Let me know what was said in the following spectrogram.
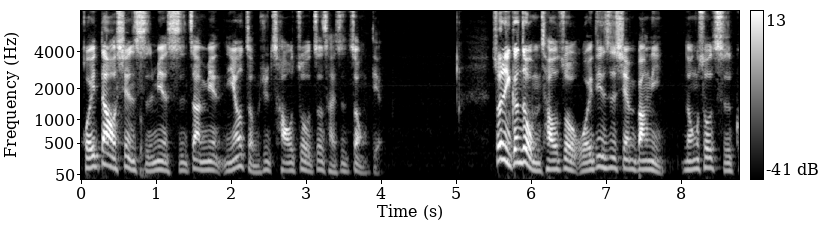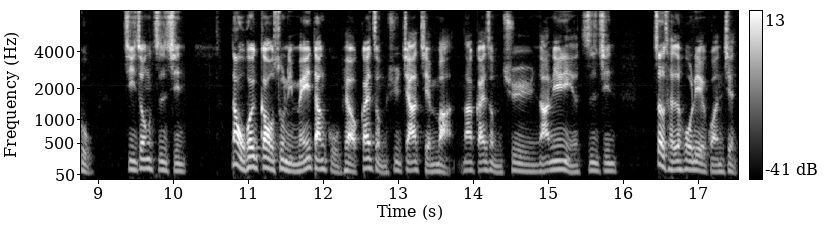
回到现实面、实战面，你要怎么去操作，这才是重点。所以你跟着我们操作，我一定是先帮你浓缩持股，集中资金。那我会告诉你每一档股票该怎么去加减码，那该怎么去拿捏你的资金，这才是获利的关键。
